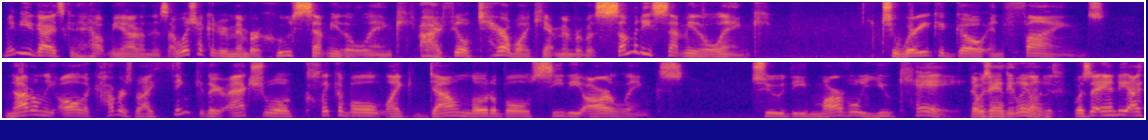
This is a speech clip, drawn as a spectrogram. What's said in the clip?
maybe you guys can help me out on this. I wish I could remember who sent me the link. Ah, I feel terrible. I can't remember, but somebody sent me the link to where you could go and find not only all the covers, but I think they're actual clickable, like downloadable CBR links to the Marvel UK. That was Andy Leland. Was it Andy? I,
